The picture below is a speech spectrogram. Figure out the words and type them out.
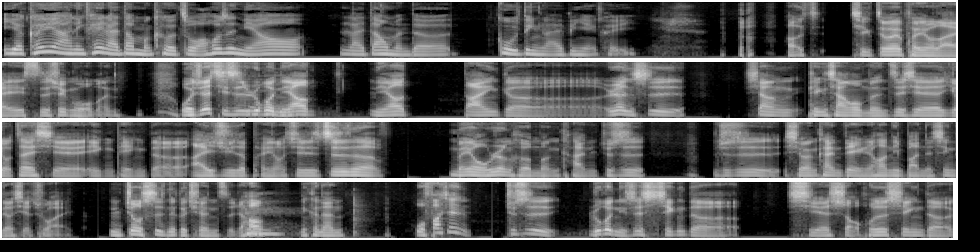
也可以啊，你可以来到我们客座啊，或者你要来当我们的固定来宾也可以。好。请这位朋友来私讯我们。我觉得其实如果你要你要当一个认识像平常我们这些有在写影评的 IG 的朋友，其实真的没有任何门槛，就是就是喜欢看电影，然后你把你的心得写出来，你就是那个圈子。然后你可能我发现，就是如果你是新的写手或者新的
